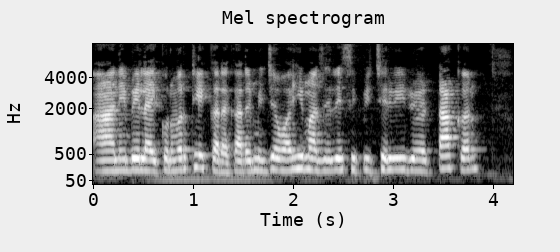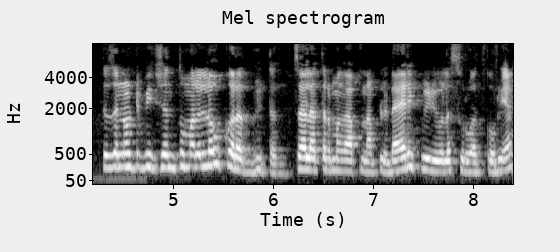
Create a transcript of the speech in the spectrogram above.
आणि बेल आयकॉनवर क्लिक करा. कारण मी जेव्हाही माझे रेसिपीचे व्हिडिओ टाकन त्याचं नोटिफिकेशन तुम्हाला लवकरच भेटन. चला तर मग आपण आपल्या डायरेक्ट व्हिडिओला सुरुवात करूया.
